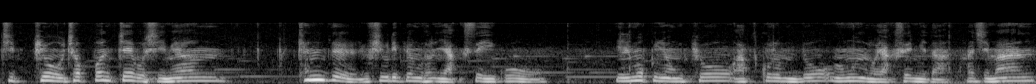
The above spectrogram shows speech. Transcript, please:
지표 첫 번째 보시면 캔들 61평선은 약세이고 일목균형표 앞구름도 음운으로 약세입니다. 하지만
